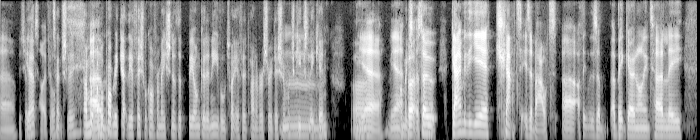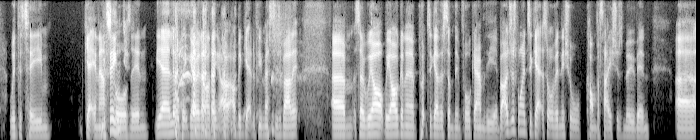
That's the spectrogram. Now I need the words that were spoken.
uh, which for. potentially. And, we, and we'll Um, probably get the official confirmation of the Beyond Good and Evil 20th anniversary edition, which keeps Mm, leaking. Uh, yeah, yeah. But so game of the year chat is about. Uh, I think there's a, a bit going on internally with the team, getting our You think? scores in. Yeah, a little bit going on. I think I, I've been getting a few messages about it. Um, so we are we are going to put together something for game of the year. But I just wanted to get sort of initial conversations moving. Uh,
